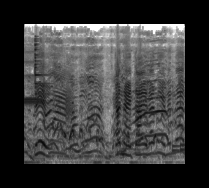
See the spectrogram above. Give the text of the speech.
งนี่กันหายใจแล้วนี่แน่น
